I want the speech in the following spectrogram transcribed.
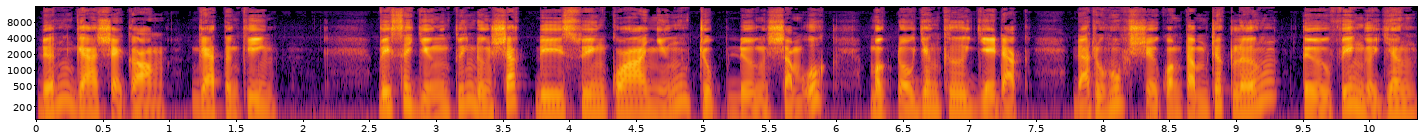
đến ga Sài Gòn, ga Tân Kiên. Việc xây dựng tuyến đường sắt đi xuyên qua những trục đường sầm uất, mật độ dân cư dày đặc đã thu hút sự quan tâm rất lớn từ phía người dân.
